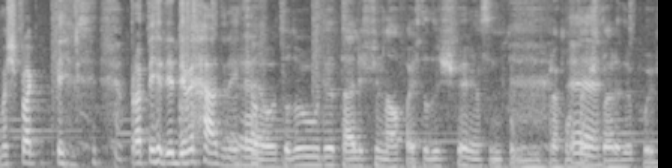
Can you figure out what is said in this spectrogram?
Mas para perder, pra perder deu errado, né? Então, é, todo o detalhe final faz toda a diferença para contar é, a história depois.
